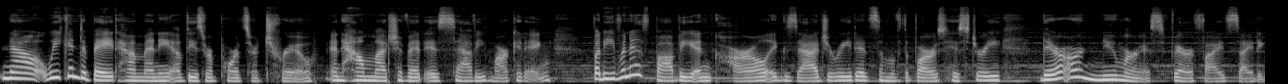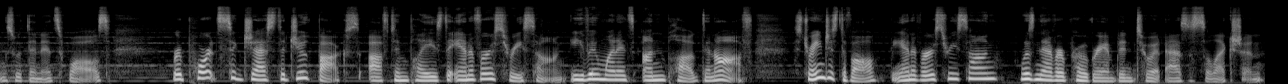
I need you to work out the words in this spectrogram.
Now, we can debate how many of these reports are true and how much of it is savvy marketing. But even if Bobby and Carl exaggerated some of the bar's history, there are numerous verified sightings within its walls. Reports suggest the jukebox often plays the anniversary song, even when it's unplugged and off. Strangest of all, the anniversary song was never programmed into it as a selection.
